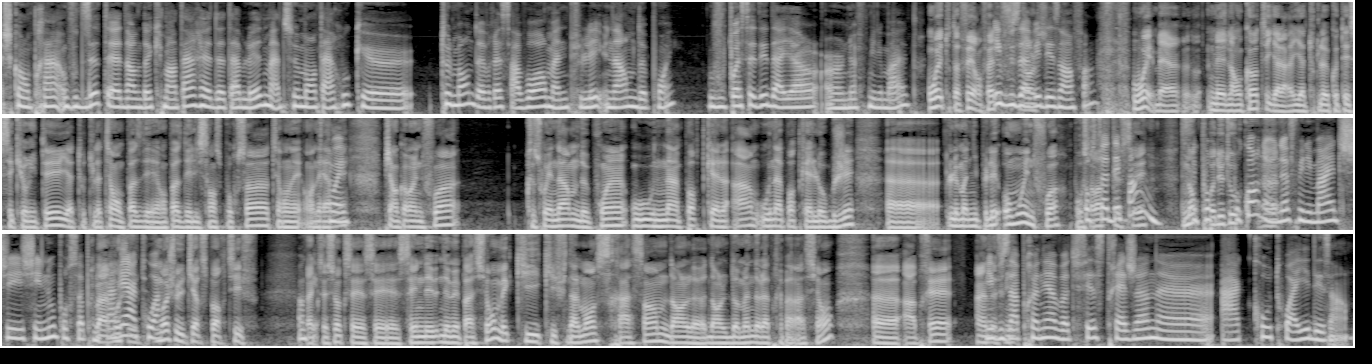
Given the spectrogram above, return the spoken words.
Je comprends. Vous dites euh, dans le documentaire de tabloïd Mathieu Montarou que tout le monde devrait savoir manipuler une arme de poing. Vous possédez d'ailleurs un 9 mm. Oui, tout à fait, en fait. Et vous avez des enfants. Oui, mais, mais là encore, il y a, y a tout le côté sécurité, il y a tout le, on passe des, on passe des licences pour ça, on est, on est armé. Puis encore une fois, que ce soit une arme de poing ou n'importe quelle arme ou n'importe quel objet, euh, le manipuler au moins une fois pour, pour se défendre? Non, pas du tout. Pourquoi on a un 9 euh, mm chez, chez nous pour se ben, préparer moi, à quoi? Moi, je suis tir sportif. C'est sûr que c'est une de mes passions, mais qui, qui finalement se rassemble dans le, dans le domaine de la préparation. Euh, après, un Et vous apprenez à votre fils très jeune euh, à côtoyer des armes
